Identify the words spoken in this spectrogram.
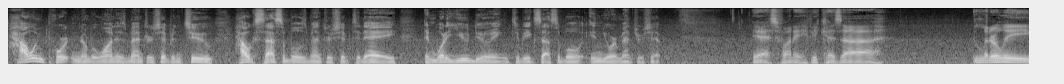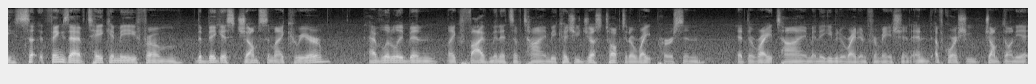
How important, number one, is mentorship? And two, how accessible is mentorship today? And what are you doing to be accessible in your mentorship? Yeah, it's funny because uh, literally things that have taken me from the biggest jumps in my career have literally been like five minutes of time because you just talk to the right person at the right time and they give you the right information. And of course, you jumped on the,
